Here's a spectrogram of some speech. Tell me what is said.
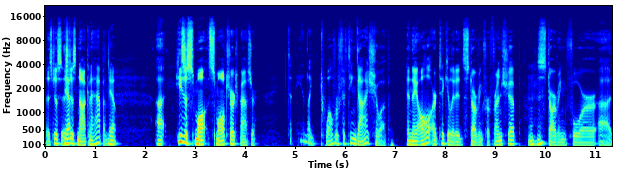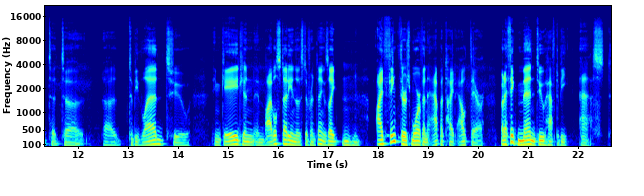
It's just it's Yep. just not going to happen. Yep. Uh, he's a small small church pastor. He had like twelve or fifteen guys show up, and they all articulated starving for friendship, starving for uh, to to uh, to be led, to engage in, in Bible study and those different things. Like, I think there's more of an appetite out there, but I think men do have to be asked.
